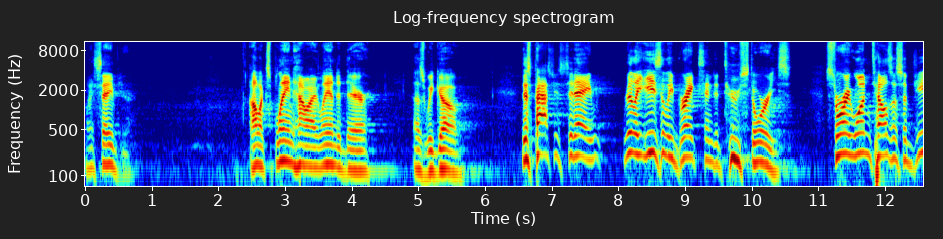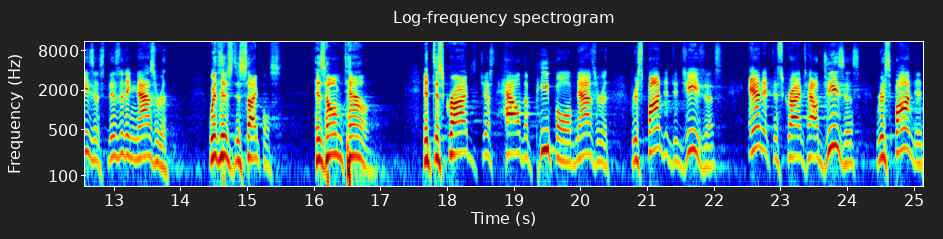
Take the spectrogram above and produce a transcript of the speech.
my Savior? I'll explain how I landed there as we go. This passage today really easily breaks into two stories. Story one tells us of Jesus visiting Nazareth with his disciples, his hometown. It describes just how the people of Nazareth responded to Jesus, and it describes how Jesus responded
